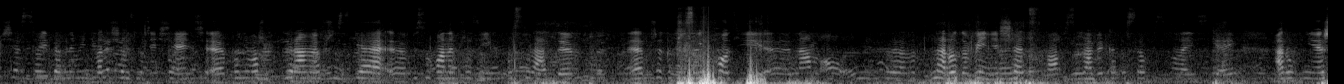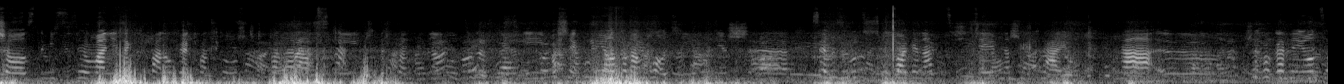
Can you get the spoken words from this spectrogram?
Nazywamy się Solidarnymi 2010, e, ponieważ popieramy wszystkie e, wysuwane przez nich postulaty. E, Przede wszystkim chodzi nam o umiędzynarodowienie śledztwa w sprawie katastrofy smoleńskiej, a również o zdemistyfikowanie takich panów jak pan Tusz, czy pan Arabski, czy też pan Piwnik. I właśnie głównie o to nam chodzi. Również chcemy zwrócić uwagę na to, co się dzieje w naszym kraju, na wszechogarniającą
